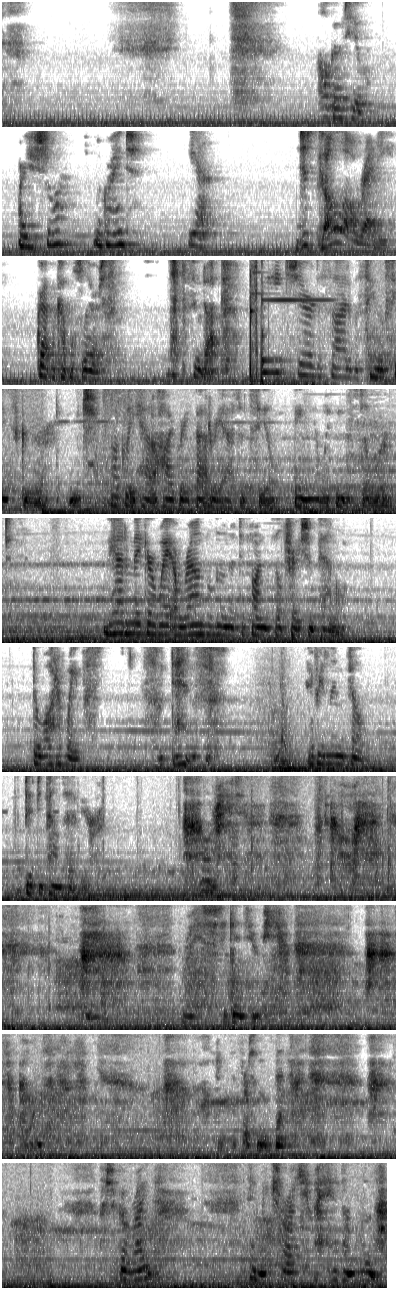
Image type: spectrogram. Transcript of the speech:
I'll go too. Are you sure, LaGrange? Yeah. Just go already. Grab a couple flares. Let's suit up. We each shared a side of a single seat scooter, which luckily had a high grade battery acid seal, being the only thing that still worked. We had to make our way around the Luna to find the filtration panel. The waterway was so dense. Every limb felt 50 pounds heavier. All right, let's go. Right, she can't hear me. No comms. First move then. I should go right and make sure I keep my hand on the Luna.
